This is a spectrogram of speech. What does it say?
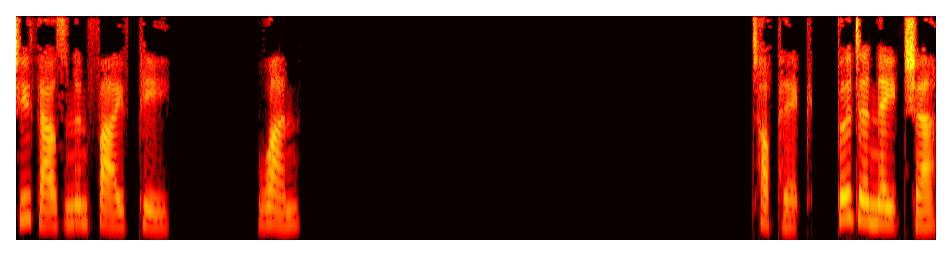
2005, p. 1. Buddha nature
